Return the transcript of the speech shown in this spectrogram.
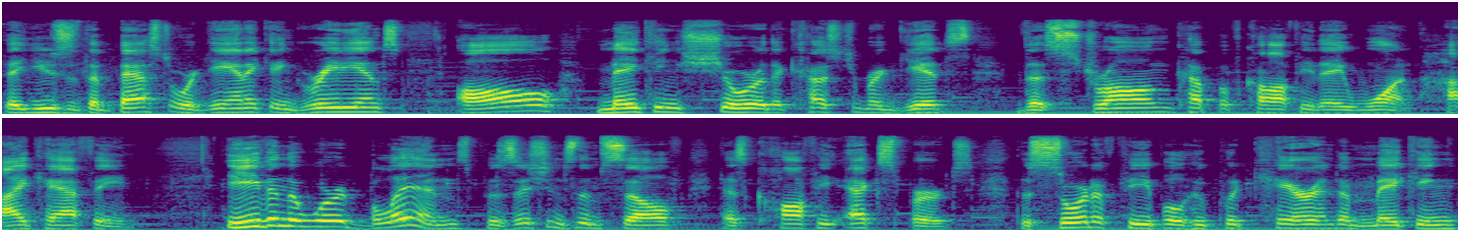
that uses the best organic ingredients all making sure the customer gets the strong cup of coffee they want high caffeine even the word blends positions themselves as coffee experts the sort of people who put care into making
